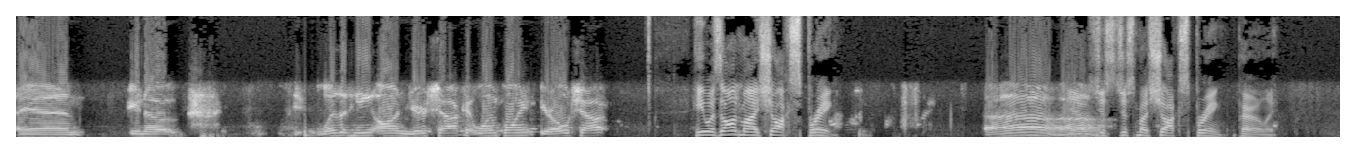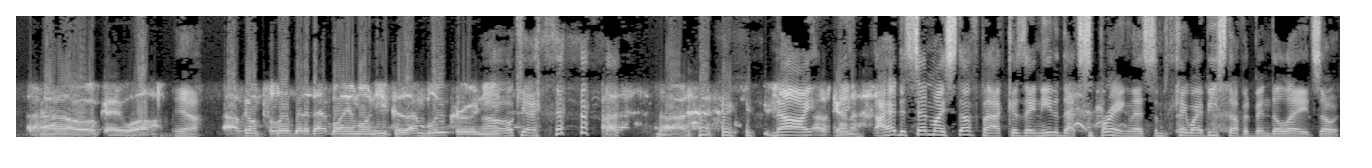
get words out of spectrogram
And you know, wasn't he on your shock at one point? Your old shock? He was on my shock spring. Oh, Yeah, it was oh. just just my shock spring, apparently. Oh, okay. Well, Yeah. I was going to put a little bit of that blame on you because I'm blue crewing you. Oh, okay. Uh, no, I, I kinda- they- I had to send my stuff back because they needed that spring. that some KYB stuff had been delayed, so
